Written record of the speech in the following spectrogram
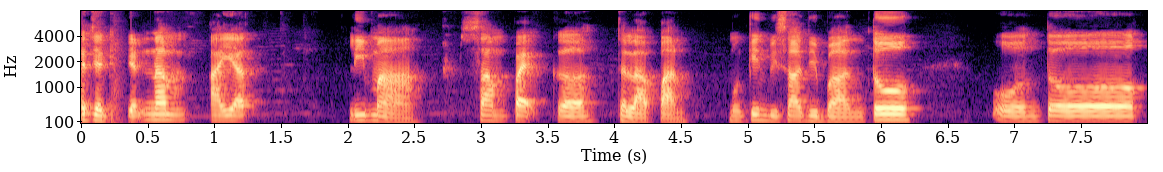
Kejadian 6 ayat 5 sampai ke 8. Mungkin bisa dibantu untuk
